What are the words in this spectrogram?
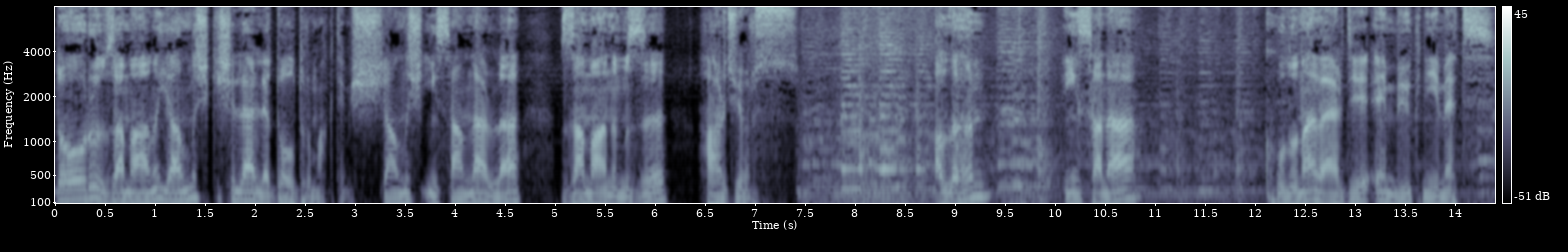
doğru zamanı yanlış kişilerle doldurmak demiş. Yanlış insanlarla zamanımızı harcıyoruz. Allah'ın insana kuluna verdiği en büyük nimet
